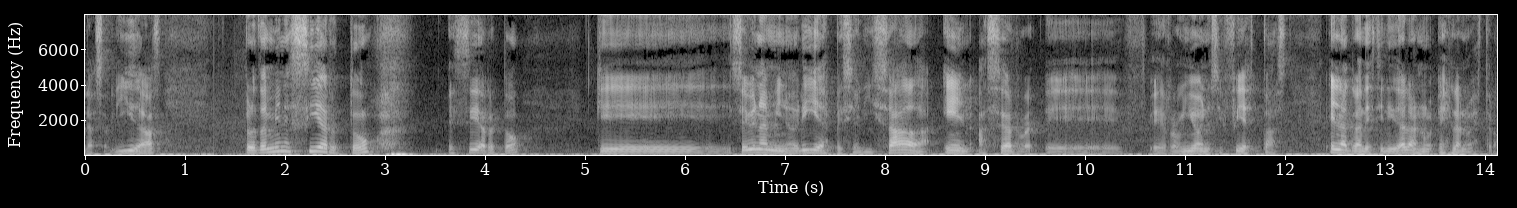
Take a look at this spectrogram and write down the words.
las salidas, pero también es cierto, es cierto que si hay una minoría especializada en hacer eh, eh, reuniones y fiestas en la clandestinidad es la nuestra.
